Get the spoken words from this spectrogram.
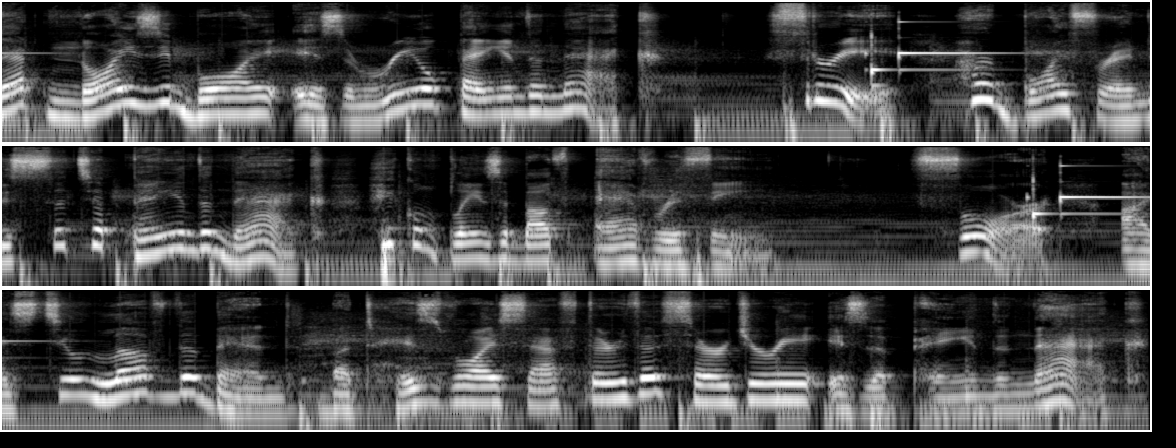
That noisy boy is a real pain in the neck. 3. Her boyfriend is such a pain in the neck. He complains about everything. 4. I still love the band, but his voice after the surgery is a pain in the neck.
